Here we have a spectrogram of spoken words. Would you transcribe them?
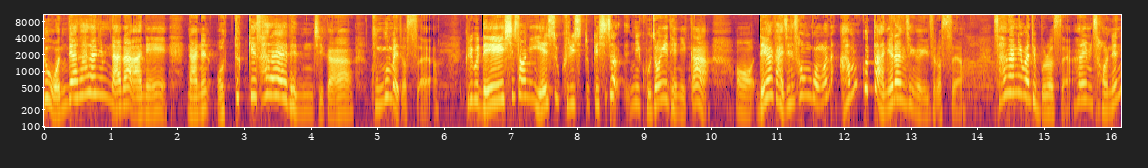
그 원대한 하나님 나라 안에 나는 어떻게 살아야 되는지가 궁금해졌어요. 그리고 내 시선이 예수 그리스도께 시선이 고정이 되니까 어, 내가 가진 성공은 아무것도 아니라는 생각이 들었어요. 그래서 하나님한테 물었어요. 하나님 저는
